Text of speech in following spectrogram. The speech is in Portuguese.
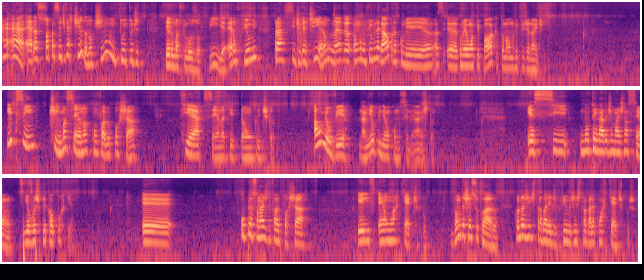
é, era só para ser divertida, não tinha um intuito de ter uma filosofia. Era um filme para se divertir, era um, um filme legal para comer, é, comer uma pipoca, tomar um refrigerante. E sim, tinha uma cena com Fábio Porchat, que é a cena que estão criticando. Ao meu ver, na minha opinião como cineasta, esse não tem nada demais na cena. E eu vou explicar o porquê. É... O personagem do Fábio Porchat, ele é um arquétipo. Vamos deixar isso claro. Quando a gente trabalha de filme, a gente trabalha com arquétipos.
